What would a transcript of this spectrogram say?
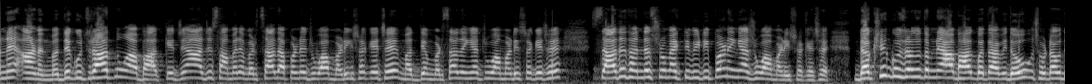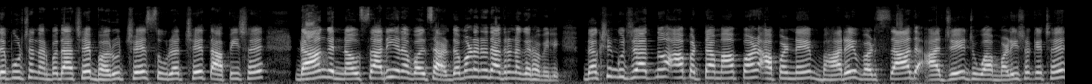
અને આણંદ. મધ્ય ગુજરાતનું આ ભાગ કે જ્યાં આજે સામાન્ય વરસાદ આપણને જોવા મળી શકે છે, મધ્યમ વરસાદ અહીંયા જોવા મળી શકે છે, સાથે થંડરસ્ટ્રોમ એક્ટિવિટી પણ અહીંયા જોવા મળી શકે છે. દક્ષિણ ગુજરાતનો તમને આ ભાગ બતાવી દઉં. છોટાઉદેપુર છે, નર્મદા છે, ભરૂચ છે, સુરત છે, તાપી છે. ડાંગ, નવસારી અને વલસાડ, દમણ અને દાદરાનગર હવેલી. દક્ષિણ ગુજરાતનો આ પટ્ટામાં પણ આપણને ભારે વરસાદ આજે જોવા મળી શકે છે.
